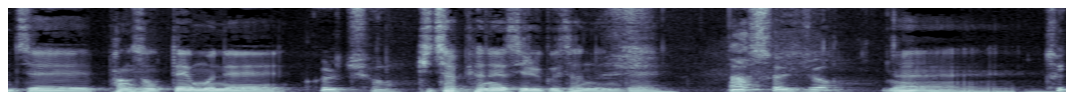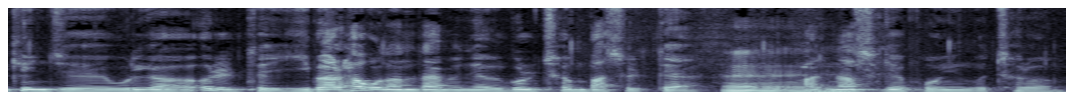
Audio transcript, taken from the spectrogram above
이제 방송 때문에 그렇죠. 기차편에서 읽으셨는데. 낯설죠. 네. 특히 이제 우리가 어릴 때 이발하고 난 다음에 내 얼굴을 처음 봤을 때 네. 아주 낯설게 보이는 것처럼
